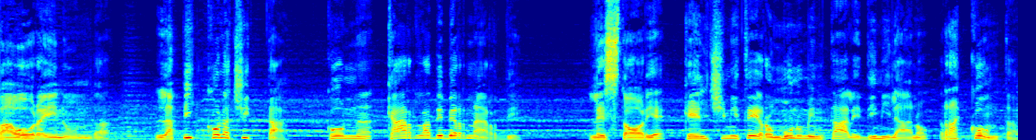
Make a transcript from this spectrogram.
Va ora in onda La piccola città con Carla De Bernardi. Le storie che il cimitero monumentale di Milano racconta.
